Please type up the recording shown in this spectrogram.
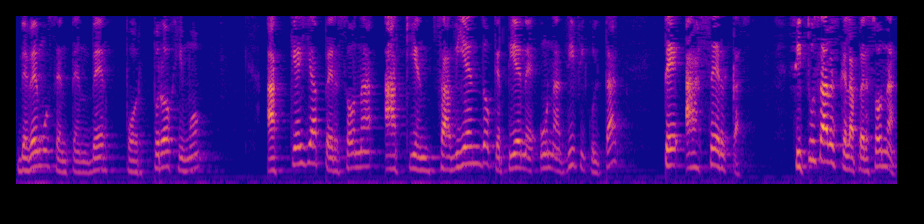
debemos entender por prójimo aquella persona a quien sabiendo que tiene una dificultad, te acercas. Si tú sabes que la persona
